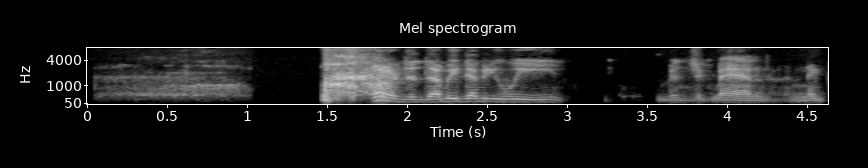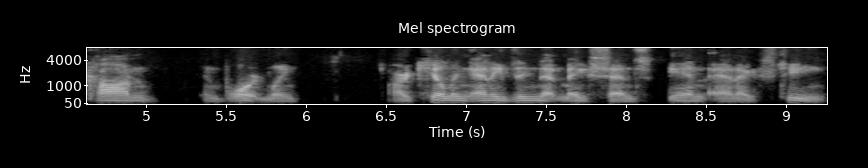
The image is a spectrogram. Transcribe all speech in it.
the WWE, Vince McMahon, Nick Khan, importantly, are killing anything that makes sense in NXT.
